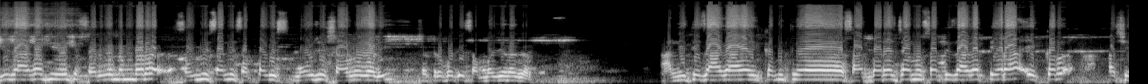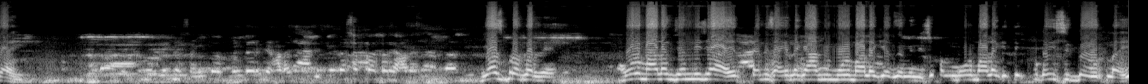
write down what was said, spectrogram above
ही जागा जी आहे सर्वे नंबर सव्वीस आणि सत्तावीस मौजे शानूवाडी छत्रपती संभाजीनगर. आणि ती जागा आहे कमीत सातबाऱ्याच्या नुसार ती जागा तेरा एकर अशी आहे. याच प्रकारे मूळ मालक ज्यांनी जे आहेत त्यांनी सांगितलं की आम्ही मूळ मालक या जमिनीचे पण मूळ मालक इथे कुठेही सिद्ध होत नाही.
